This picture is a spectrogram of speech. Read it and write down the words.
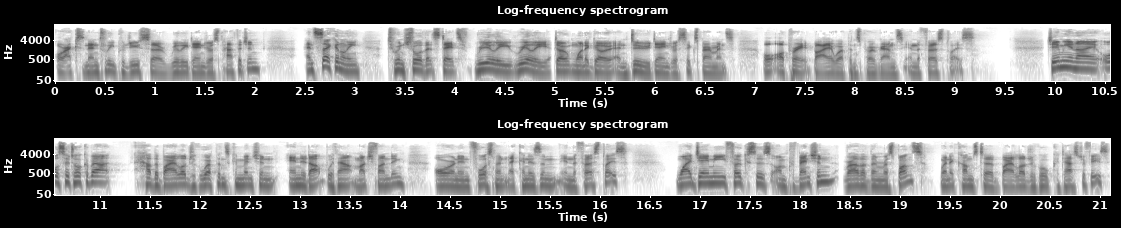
or accidentally produce a really dangerous pathogen, and secondly, to ensure that states really, really don't want to go and do dangerous experiments or operate bioweapons programs in the first place. Jaime and I also talk about how the Biological Weapons Convention ended up without much funding or an enforcement mechanism in the first place, why Jaime focuses on prevention rather than response when it comes to biological catastrophes,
